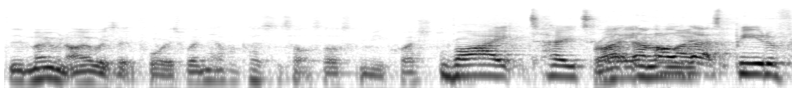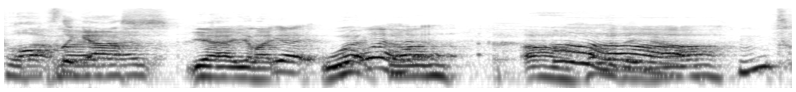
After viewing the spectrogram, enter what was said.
the moment I always look for is when the other person starts asking me questions. Right, totally. Right, and oh, like, that's beautiful. Off that the moment. gas. Yeah, you're like, Yeah, work well- done. Oh, holiday now.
